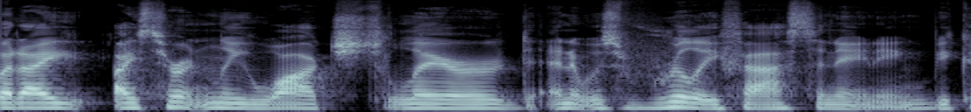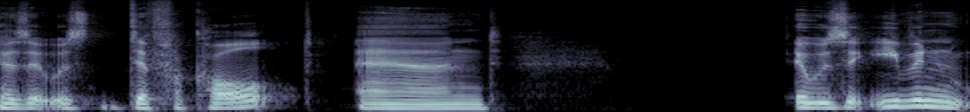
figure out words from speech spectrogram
but I, I certainly watched Laird and it was really fascinating because it was difficult and it was even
